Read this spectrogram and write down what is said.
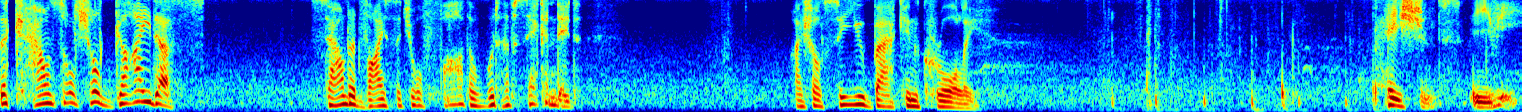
The Council shall guide us. Sound advice that your father would have seconded. I shall see you back in Crawley. Patience, Evie.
